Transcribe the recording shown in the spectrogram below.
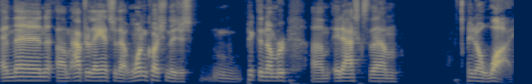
and then um, after they answer that one question, they just mm, pick the number. Um, it asks them, you know, why?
